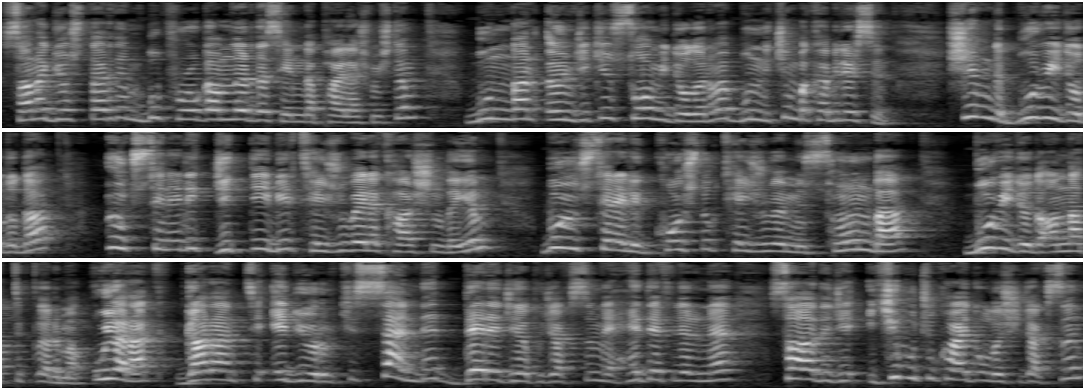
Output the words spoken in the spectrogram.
sana gösterdim. Bu programları da seninle paylaşmıştım. Bundan önceki son videolarıma bunun için bakabilirsin. Şimdi bu videoda da 3 senelik ciddi bir tecrübeyle karşındayım. Bu 3 senelik koçluk tecrübemin sonunda bu videoda anlattıklarıma uyarak garanti ediyorum ki sen de derece yapacaksın ve hedeflerine sadece 2,5 ayda ulaşacaksın.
